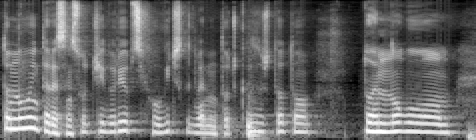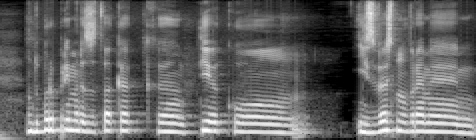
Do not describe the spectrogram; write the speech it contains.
То е много интересен случай, дори от психологическа гледна точка, защото той е много добър пример за това как ти ако известно време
